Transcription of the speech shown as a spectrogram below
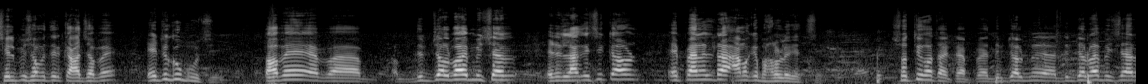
শিল্পী সমিতির কাজ হবে এটুকু বুঝি। তবে দীপজল ভাই মিশার এটা লাগিয়েছি কারণ এই প্যানেলটা আমাকে ভালো লেগেছে। সত্যি কথা এটা দীপজল দীপজল ভাই মিশার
